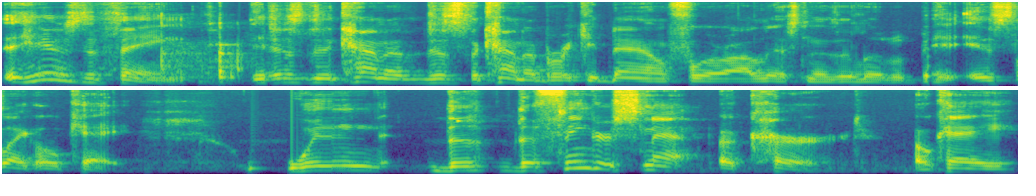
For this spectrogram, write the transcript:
here's the thing. Just to kind of just to kind of break it down for our listeners a little bit. It's like okay, when the the finger snap occurred, okay,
